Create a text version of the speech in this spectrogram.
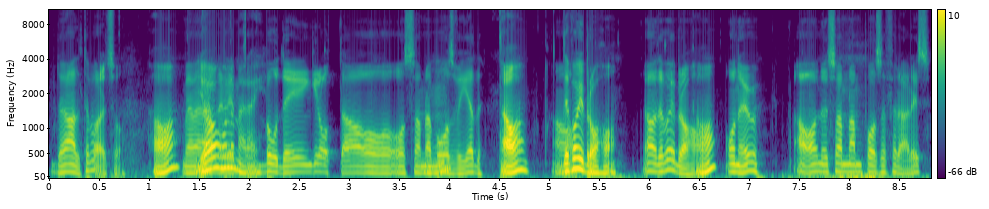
Det har alltid varit så. ja, Men jag håller med dig. bodde i en grotta och, och samlade Mm. på oss ved. Ja, det var ju bra att ha. Ja, det var ju bra att ha. Ja. Och nu? Ja, nu samlar man på sig Ferraris.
